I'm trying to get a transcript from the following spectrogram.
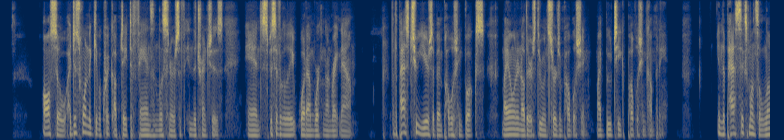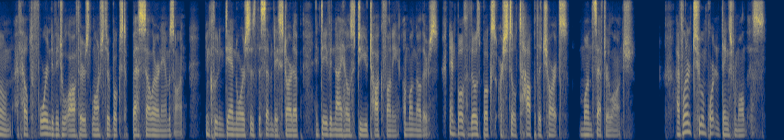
Also, I just wanted to give a quick update to fans and listeners of In the Trenches and specifically what I'm working on right now. For the past two years, I've been publishing books, my own and others, through Insurgent Publishing, my boutique publishing company. In the past six months alone, I've helped four individual authors launch their books to bestseller on Amazon, including Dan Norris's The Seven Day Startup and David Nihill's Do You Talk Funny, among others. And both of those books are still top of the charts months after launch. I've learned two important things from all this.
